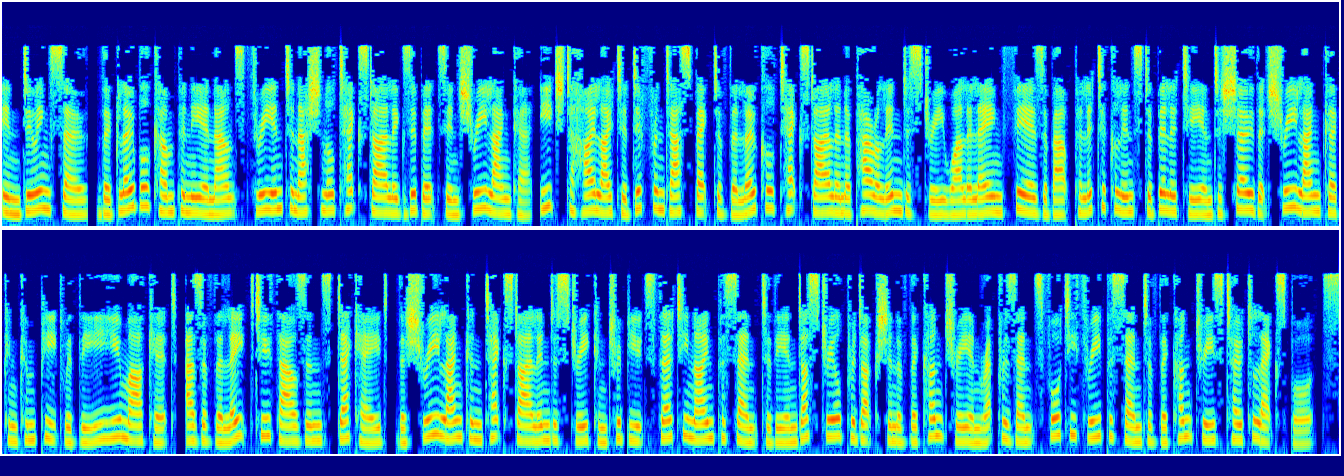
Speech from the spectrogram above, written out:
In doing so, the global company announced three international textile exhibits in Sri Lanka, each to highlight a different aspect of the local textile and apparel industry while allaying fears about political instability and to show that Sri Lanka can compete with the EU market. As of the late 2000s decade, the Sri Lankan textile industry contributes 39% to the industrial production of the country and represents 43% of the country's total exports.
